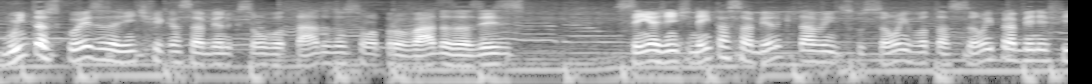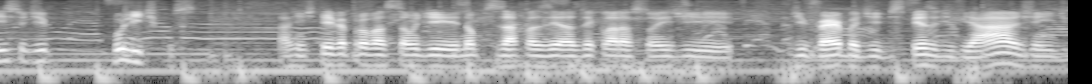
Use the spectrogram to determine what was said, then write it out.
muitas coisas a gente fica sabendo que são votadas ou são aprovadas, às vezes sem a gente nem estar tá sabendo que estava em discussão, em votação e para benefício de políticos. A gente teve aprovação de não precisar fazer as declarações de, de verba de despesa de viagem, de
